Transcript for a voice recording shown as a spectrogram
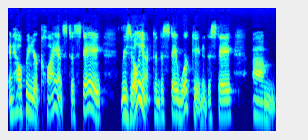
in helping your clients to stay resilient and to stay working and to stay um,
